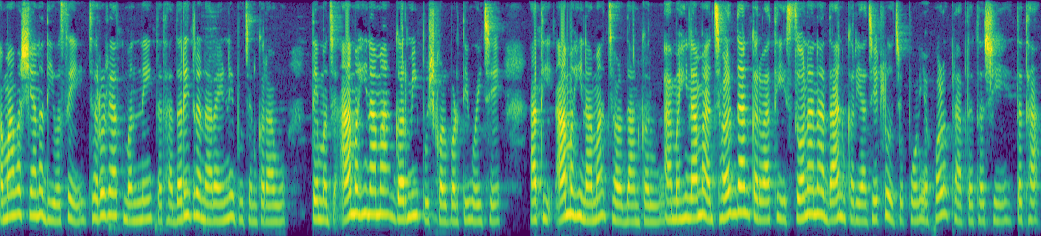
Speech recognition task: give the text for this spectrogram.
અમાવસ્યાના દિવસે જરૂરિયાતમંદને તથા દરિદ્ર નારાયણને ભોજન કરાવવું. તેમજ આ મહિનામાં ગરમી પુષ્કળ પડતી હોય છે. આથી આ મહિનામાં જળદાન કરવું. આ મહિનામાં જળદાન કરવાથી સોનાના દાન કર્યા જેટલું જ પુણ્યફળ પ્રાપ્ત થશે. તથા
